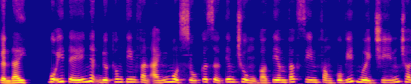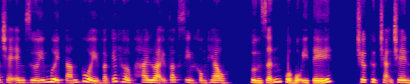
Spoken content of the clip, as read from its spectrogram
Gần đây, Bộ Y tế nhận được thông tin phản ánh một số cơ sở tiêm chủng có tiêm vaccine phòng COVID-19 cho trẻ em dưới 18 tuổi và kết hợp hai loại vaccine không theo hướng dẫn của Bộ Y tế. Trước thực trạng trên,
